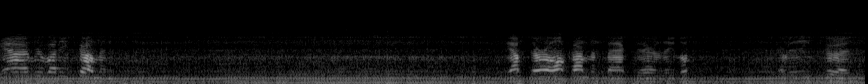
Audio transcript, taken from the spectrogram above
Yeah, everybody's coming. Yep, they're all coming back there. They look, everything's good.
